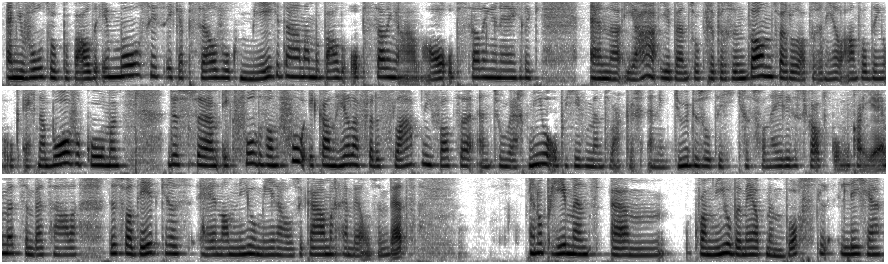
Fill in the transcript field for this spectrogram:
En je voelt ook bepaalde emoties. Ik heb zelf ook meegedaan aan bepaalde opstellingen. Aan alle opstellingen eigenlijk. En uh, ja, je bent ook representant, waardoor dat er een heel aantal dingen ook echt naar boven komen. Dus uh, ik voelde van, ik kan heel even de slaap niet vatten. En toen werd Nio op een gegeven moment wakker. En ik duwde zo tegen Chris van, hey lieve schat, kom, kan jij met zijn bed halen? Dus wat deed Chris? Hij nam Nio mee naar onze kamer en bij ons in bed. En op een gegeven moment ehm, kwam Nio bij mij op mijn borst liggen.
